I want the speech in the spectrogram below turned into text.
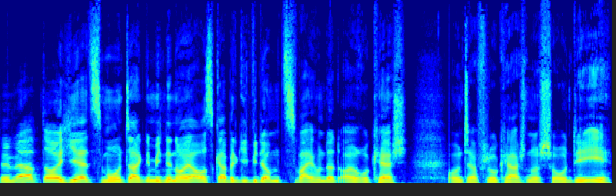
Bewerbt euch jetzt. Montag nämlich eine neue Ausgabe. Geht wieder um 200 Euro Cash unter flokerschnershow.de.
